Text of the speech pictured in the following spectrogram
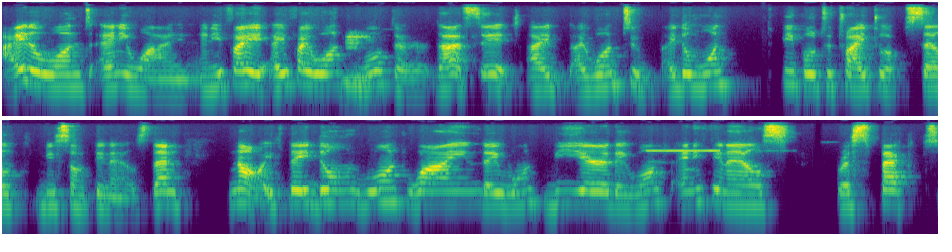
I don't want any wine. And if I if I want mm. water, that's it. I, I want to, I don't want people to try to upsell me something else. Then no, if they don't want wine, they want beer, they want anything else, respect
